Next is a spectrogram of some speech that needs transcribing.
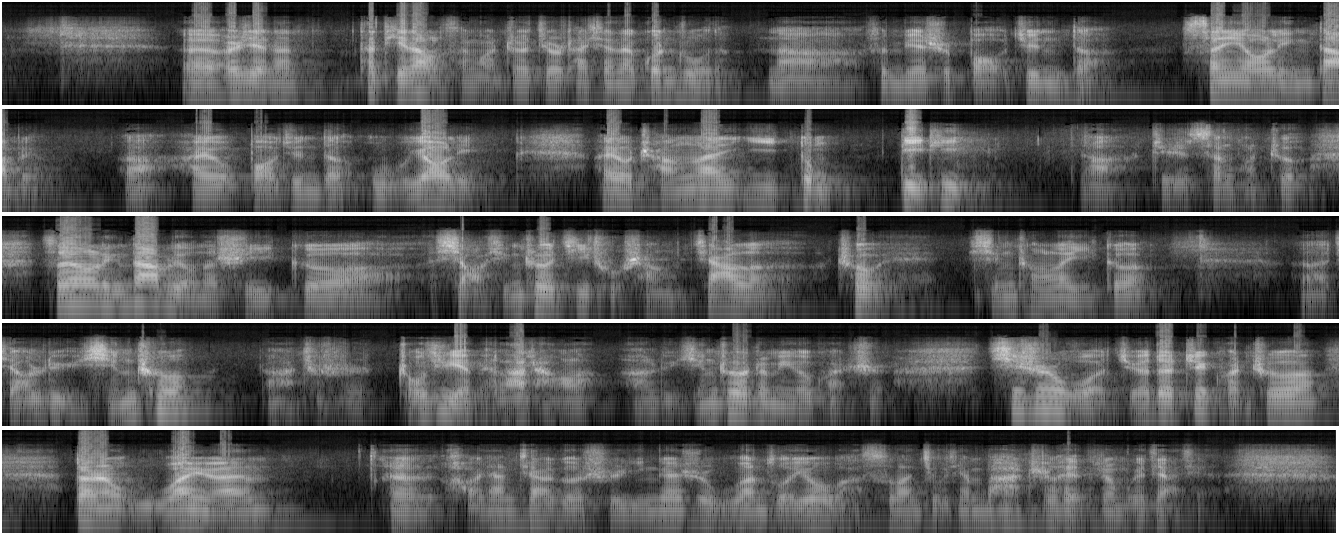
呃，而且呢，他提到了三款车，就是他现在关注的，那分别是宝骏的三幺零 W 啊，还有宝骏的五幺零，还有长安逸动 DT 啊，这是三款车。三幺零 W 呢是一个小型车基础上加了车尾。形成了一个，呃，叫旅行车啊，就是轴距也被拉长了啊，旅行车这么一个款式。其实我觉得这款车，当然五万元，呃，好像价格是应该是五万左右吧，四万九千八之类的这么个价钱，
